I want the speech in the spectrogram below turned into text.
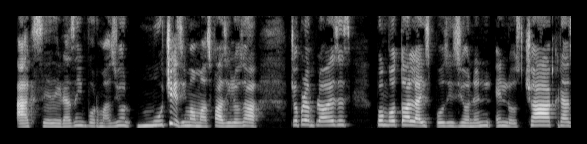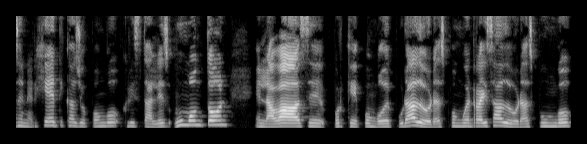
a acceder a esa información muchísimo más fácil. O sea, yo por ejemplo a veces pongo toda la disposición en, los chakras energéticas, yo pongo cristales un montón en la base, porque pongo depuradoras, pongo enraizadoras, pongo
